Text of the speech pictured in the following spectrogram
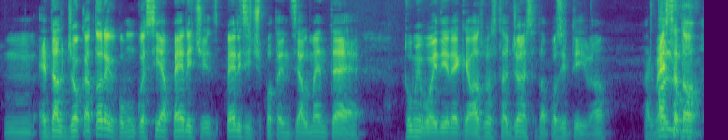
mh, è dal giocatore che comunque sia Perisic, Perisic potenzialmente, è- tu mi vuoi dire che la sua stagione è stata positiva? Per me è Allora, stato,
